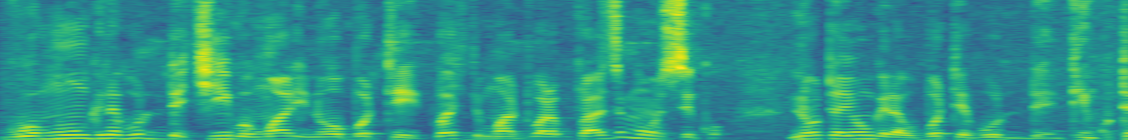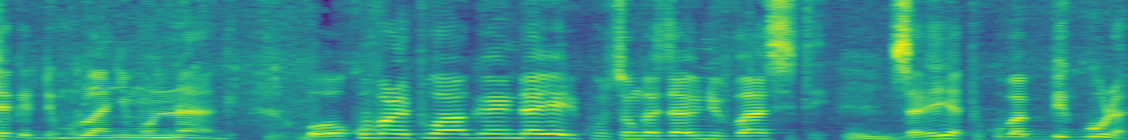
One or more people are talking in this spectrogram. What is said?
gwe mwongera budde ki bwe mwali n'obote? Lwaki temwatwala butwazi mu nsiko n'otayongera bubote budde nti nkutegedde mulwanyi munnange. Okuva lwe twagendayo eri ku nsonga za university Mm. sale yatukuba bigula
